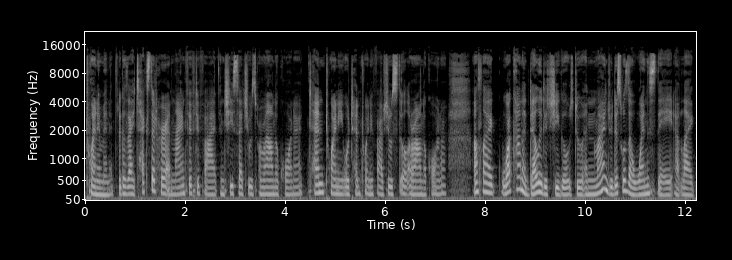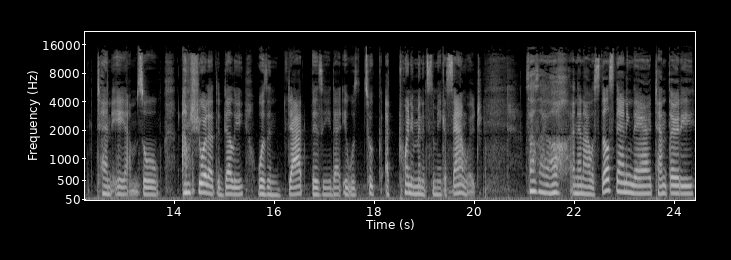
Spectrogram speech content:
20 minutes because I texted her at 9:55 and she said she was around the corner. 10:20 or 10:25 she was still around the corner. I was like, what kind of deli did she go to? And mind you, this was a Wednesday at like 10 a.m. So I'm sure that the deli wasn't that busy that it was took a 20 minutes to make a sandwich. So I was like, oh, and then I was still standing there, 10:30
